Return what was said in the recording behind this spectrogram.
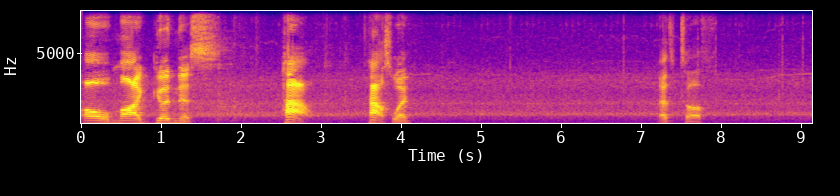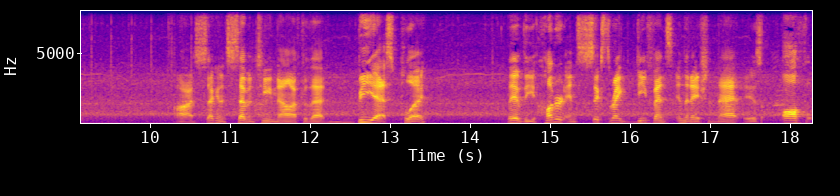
Oh my goodness. How? How, Sway? That's tough. Alright, second and 17 now after that BS play. They have the 106th ranked defense in the nation. That is awful.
